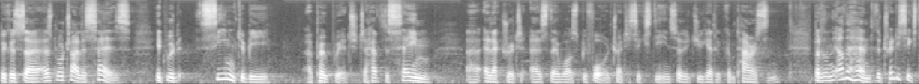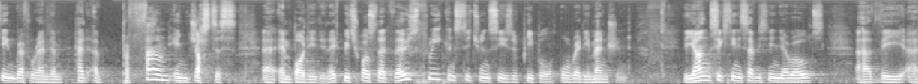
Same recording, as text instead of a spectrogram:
because uh, as Lord Tyler says, it would seem to be appropriate to have the same uh, electorate as there was before in 2016 so that you get a comparison. But on the other hand, the 2016 referendum had a profound injustice uh, embodied in it, which was that those three constituencies of people already mentioned, the young 16 and 17 year olds, uh, the uh,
